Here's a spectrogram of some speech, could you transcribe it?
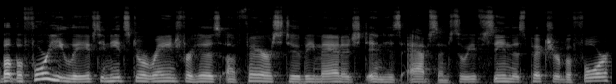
But before he leaves, he needs to arrange for his affairs to be managed in his absence. So we've seen this picture before,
